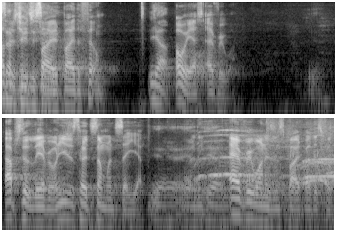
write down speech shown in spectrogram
Others subject to say? inspired by the film? Yeah. Oh yes, everyone. Absolutely everyone. You just heard someone say yep. Yeah, yeah, yeah, yeah. Everyone is inspired by this film.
